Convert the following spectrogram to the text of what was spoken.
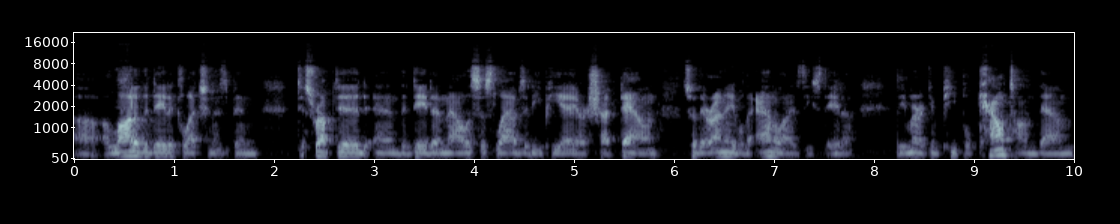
uh, a lot of the data collection has been disrupted, and the data analysis labs at EPA are shut down, so they're unable to analyze these data. The American people count on them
